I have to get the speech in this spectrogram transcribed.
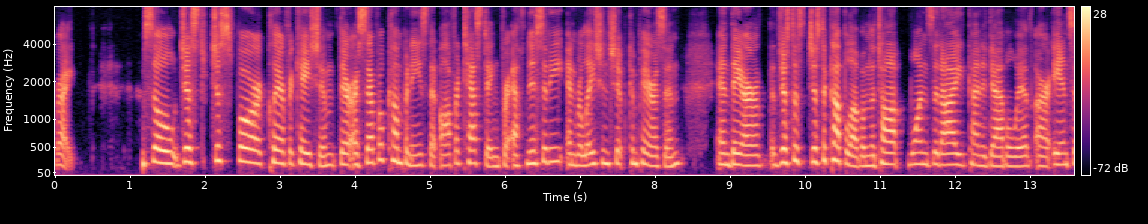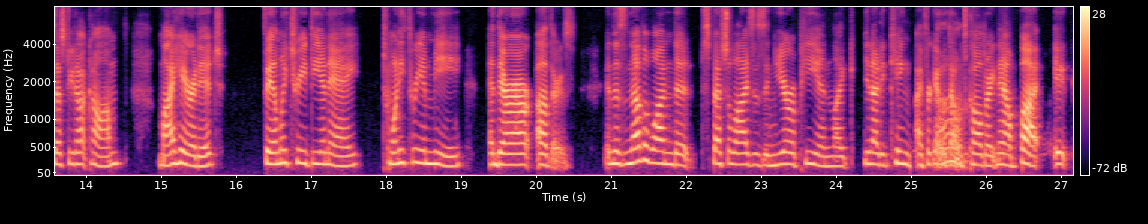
Right. So just just for clarification, there are several companies that offer testing for ethnicity and relationship comparison and they are just a, just a couple of them. The top ones that I kind of dabble with are ancestry.com, MyHeritage, Family Tree DNA, 23andMe, and there are others. And there's another one that specializes in European, like United Kingdom. I forget oh. what that one's oh. called right now, but it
